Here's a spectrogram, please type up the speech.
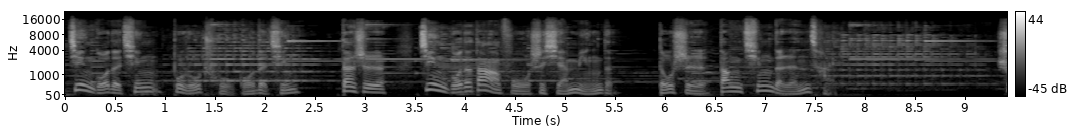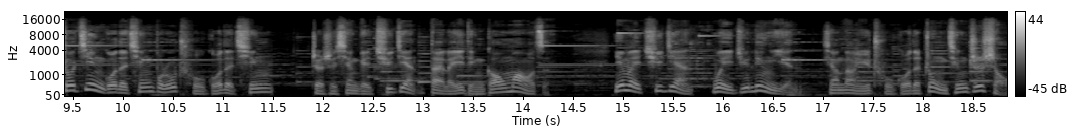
晋国的卿不如楚国的卿，但是晋国的大夫是贤明的。都是当卿的人才。说晋国的卿不如楚国的卿，这是先给屈建戴了一顶高帽子，因为屈建位居令尹，相当于楚国的重卿之首。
